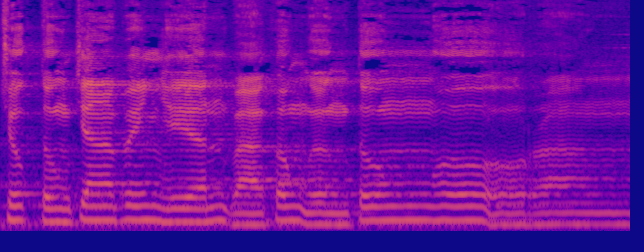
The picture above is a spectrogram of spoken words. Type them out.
chúc tùng cha vinh hiển và không ngừng tung hô rằng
